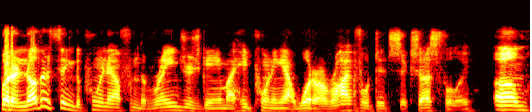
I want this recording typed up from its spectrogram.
But another thing to point out from the Rangers game, I hate pointing out what our rival did successfully. Um,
